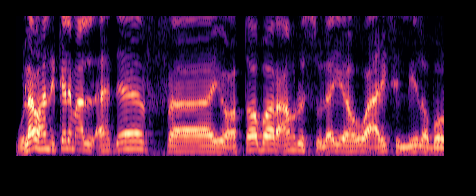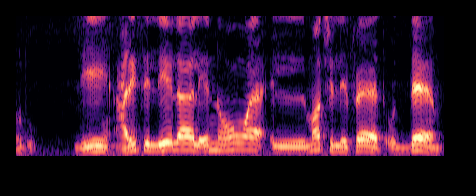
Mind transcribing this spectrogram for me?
ولو هنتكلم على الأهداف فيعتبر عمرو السولية هو عريس الليلة برضو. ليه؟ عريس الليلة لأن هو الماتش اللي فات قدام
